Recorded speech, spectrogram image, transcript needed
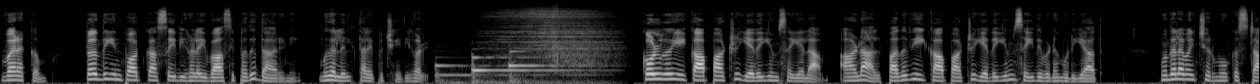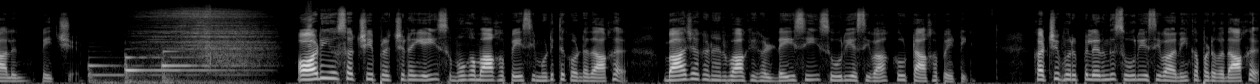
வணக்கம். தந்தையின் பாட்காஸ்ட் செய்திகளை வாசிப்பது தாரிணி. முதலில் தலைப்புச் செய்திகள். கொள்கையை காப்பாற்ற எதையும் செய்யலாம். ஆனால் பதவியை காப்பாற்ற எதையும் செய்துவிட முடியாது. முதலமைச்சர் மு. ஸ்டாலின் பேச்சு. ஆடியோ சர்ச்சை பிரச்சினையை சுமூகமாக பேசி முடித்துக் கொண்டதாக பாஜக நிர்வாகிகள் டெய்சி சூரியசிவா கூட்டாக பேட்டி. கட்சி பொறுப்பிலிருந்து சூரியசிவா நீக்கப்படுவதாக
